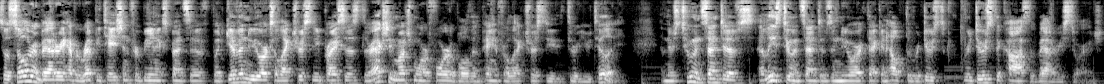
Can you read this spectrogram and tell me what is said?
So solar and battery have a reputation for being expensive, but given New York's electricity prices, they're actually much more affordable than paying for electricity through utility. And there's two incentives, at least two incentives in New York that can help the reduce, reduce the cost of battery storage.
